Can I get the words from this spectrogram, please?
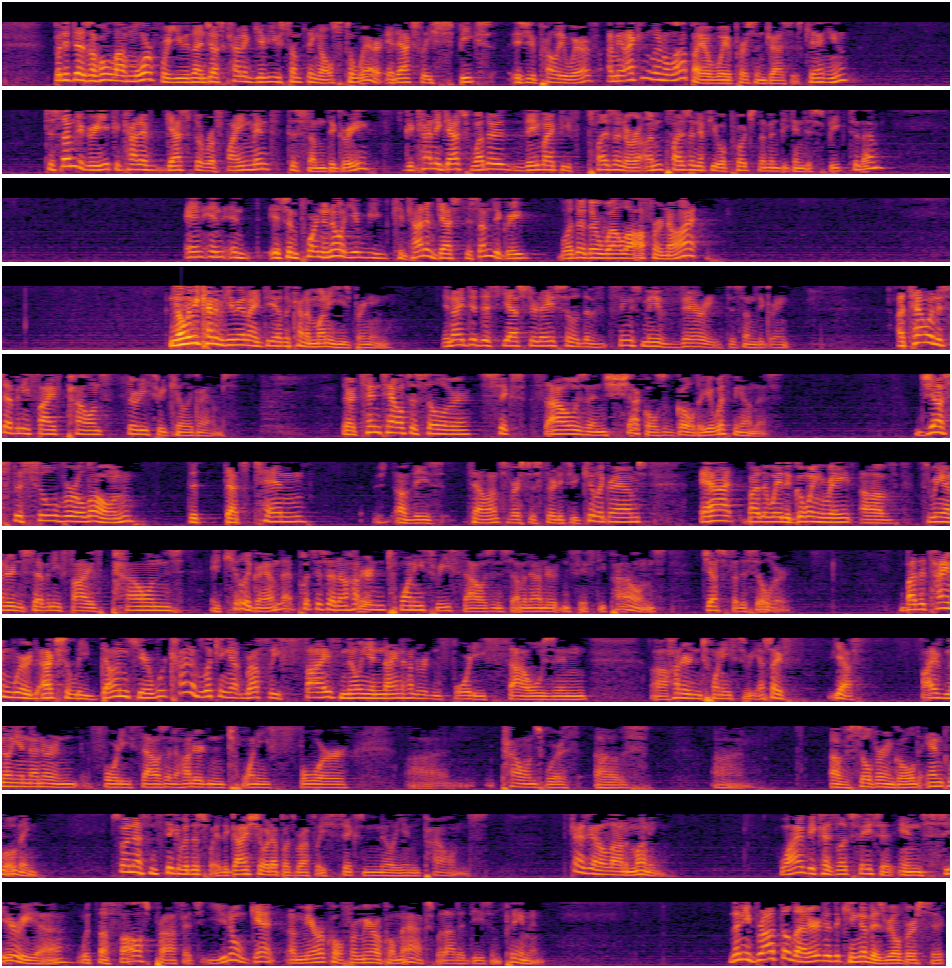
But it does a whole lot more for you than just kind of give you something else to wear. It actually speaks, as you're probably aware of. I mean, I can learn a lot by the way a person dresses, can't you? To some degree, you can kind of guess the refinement to some degree. You can kind of guess whether they might be pleasant or unpleasant if you approach them and begin to speak to them. And, and, and it's important to know you, you can kind of guess to some degree whether they're well off or not. Now, let me kind of give you an idea of the kind of money he's bringing. And I did this yesterday, so the things may vary to some degree. A talent is 75 pounds, 33 kilograms. There are 10 talents of silver, 6,000 shekels of gold. Are you with me on this? Just the silver alone, that's 10 of these talents versus 33 kilograms. At, by the way, the going rate of 375 pounds a kilogram, that puts us at 123,750 pounds just for the silver. By the time we're actually done here, we're kind of looking at roughly 5,940,000, uh, 123, I'm sorry, yeah, 5,940,124 uh, pounds worth of, uh, of silver and gold and clothing. So in essence, think of it this way: the guy showed up with roughly six million pounds. The guy's got a lot of money. Why? Because let's face it, in Syria, with the false prophets, you don't get a miracle for Miracle Max without a decent payment. Then he brought the letter to the king of Israel, verse 6,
